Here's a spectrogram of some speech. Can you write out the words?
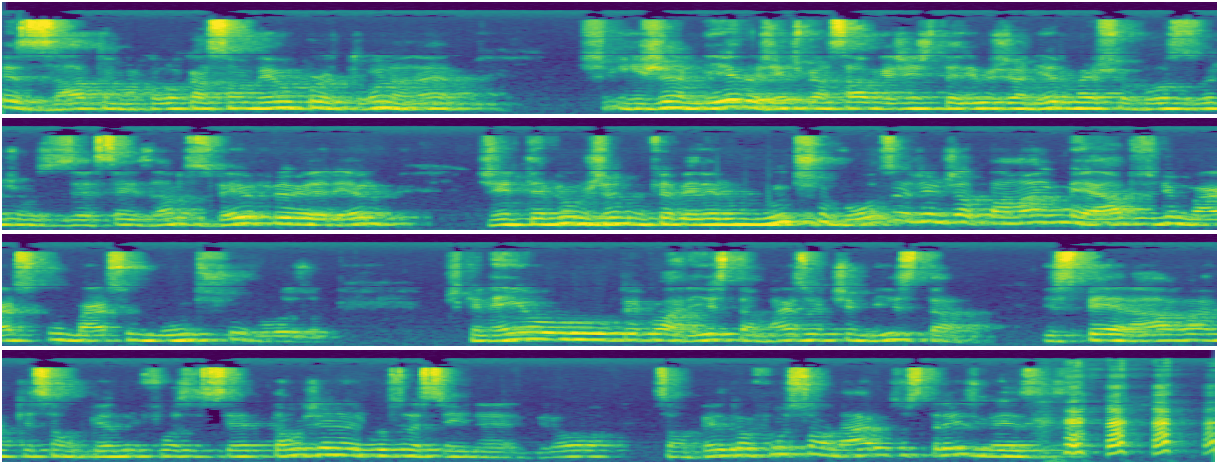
Exato, uma colocação bem oportuna, né? Em janeiro, a gente pensava que a gente teria o janeiro mais chuvoso dos últimos 16 anos, veio fevereiro, a gente teve um janeiro, fevereiro muito chuvoso e a gente já está em meados de março, com março muito chuvoso. Acho que nem o pecuarista mais otimista esperava que São Pedro fosse ser tão generoso assim, né? Virou São Pedro é o funcionário dos três meses.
